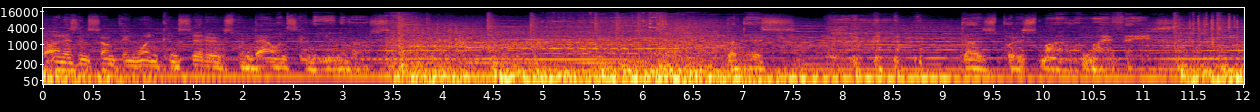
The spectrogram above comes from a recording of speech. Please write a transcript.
Fun isn't something one considers when balancing the universe. But this does put a smile on my face.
